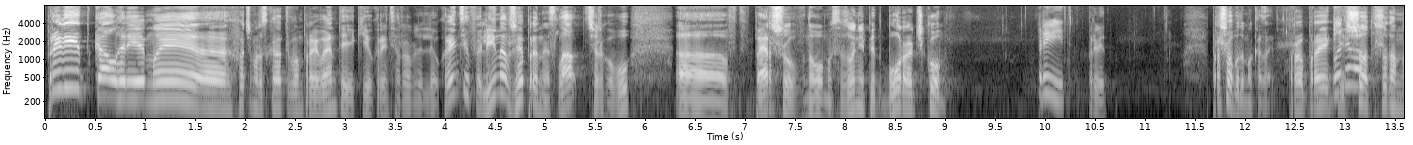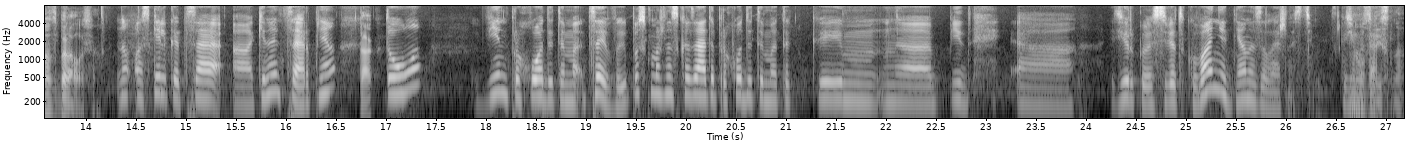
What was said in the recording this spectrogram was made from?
Привіт, Калгарі! Ми е, хочемо розказати вам про івенти, які українці роблять для українців. Ліна вже принесла чергову е, першу в новому сезоні підборочку. привіт! Привіт. Про що будемо казати? Про, про які? Будемо- Що, що там назбиралося? Ну, оскільки це а, кінець серпня, Так. то він проходитиме цей випуск, можна сказати, проходитиме таким е, під е, зіркою святкування Дня Незалежності. Скажімо Ну, так. звісно.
